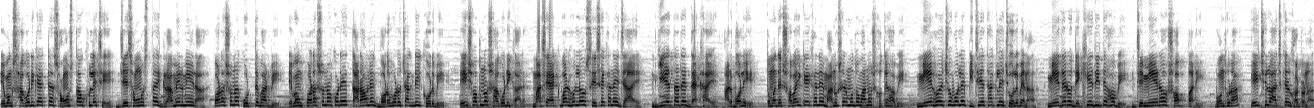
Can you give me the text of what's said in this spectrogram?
এবং সাগরিকা একটা সংস্থাও খুলেছে যে সংস্থায় গ্রামের মেয়েরা পড়াশোনা করতে পারবে এবং পড়াশোনা করে তারা অনেক বড় বড় চাকরি করবে। এই স্বপ্ন সাগরিকার। মাসে একবার হলেও সে সেখানে যায়, গিয়ে তাদের দেখায় আর বলে, তোমাদের সবাইকে এখানে মানুষের মতো মানুষ হতে হবে। মেয়ে হয়েছ বলে পিছিয়ে থাকলে চলবে না। মেয়েদেরও দেখিয়ে দিতে হবে যে মেয়েরাও সব পারে। বন্ধুরা, এই ছিল আজকের ঘটনা,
